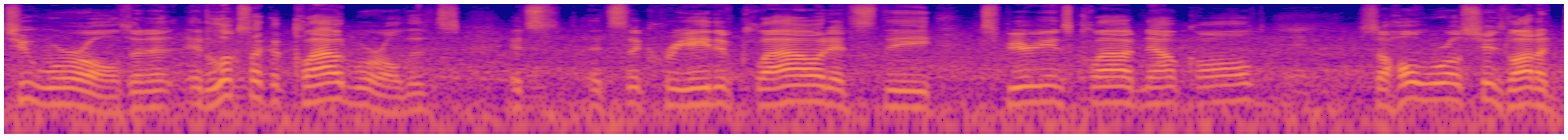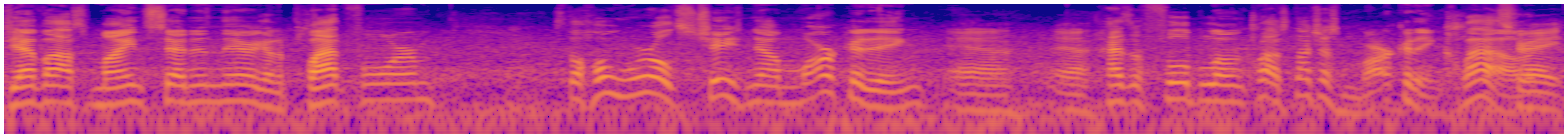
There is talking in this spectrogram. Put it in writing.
two worlds, and it, it looks like a cloud world. It's, it's, it's the creative cloud, it's the experience cloud now called. So the whole world's changed, a lot of DevOps mindset in there, you got a platform. So the whole world's changed. Now marketing Yeah, yeah, has a full-blown cloud. It's not just marketing cloud. That's right,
